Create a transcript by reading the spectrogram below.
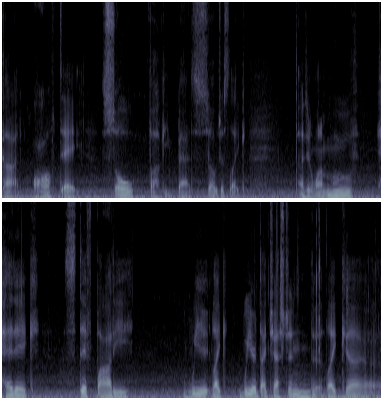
god. All day. So fucking bad. So just like I didn't want to move, headache, stiff body, weird like weird digestion, like uh,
